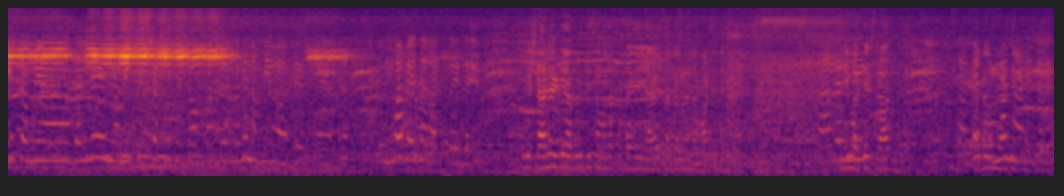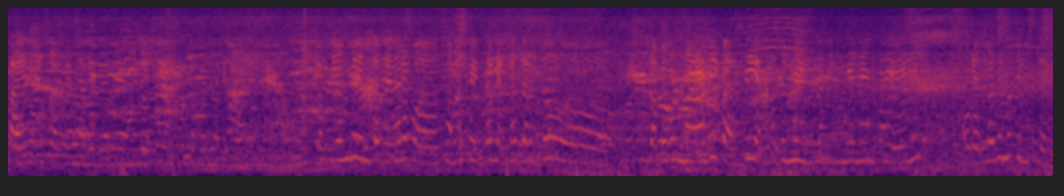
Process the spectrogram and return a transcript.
ಈ ಸಮಯದಲ್ಲಿ ನಮಗೆ ಶಿಕ್ಷಕರು ಬಿಟ್ಟು ಹೋಗ್ಬಾರ್ದು ಅನ್ನೋದೇ ಸರ್ ತುಂಬ ಬೇಜಾರಾಗ್ತಾ ಇದೆ. ಈಗ ಶಾಲೆಗೆ ಅಭಿವೃದ್ಧಿ ಸಂಬಂಧಪಟ್ಟಂಗೆ ಯಾವ ಸಭೆಗಳನ್ನು ಮಾಡ್ತಿದ್ದೀರಿ ನೀವು ಅಧ್ಯಕ್ಷರಾದ ತುಂಬ ಮಾಡಿದ್ದಾರೆ ತಾಯಂದಿರ ಸಭೆ ಮಾಡಿದ್ದಾರೆ. ಆಮೇಲೆ ಎಸ್ ಟಿ ಸಭೆ ಮಾಡಿದ್ದಾರೆ. ಪ್ರತಿಯೊಂದು ಇಂಥ ಜನರ ಸಮಸ್ಯೆ ಇದ್ದಾಗ ಎಲ್ಲ ಥರದ್ದು ಸಭೆಗಳು ಮಾಡಿ ಕರೆದು ಎಲ್ಲದನ್ನು ಇಂಥದ್ದು ಹಿಂಗೇನೆ ಅಂತ ಹೇಳಿ ಅವರೆಲ್ಲದನ್ನು ತಿಳಿಸ್ತಾರೆ.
